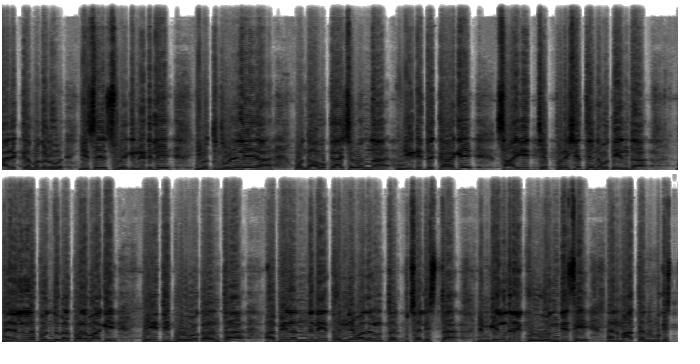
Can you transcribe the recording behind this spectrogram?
ಕಾರ್ಯಕ್ರಮಗಳು ಯಶಸ್ವಿಯಾಗಿ ನಡೆಯಲಿ ಇವತ್ತು ಒಳ್ಳೆಯ ಒಂದು ಅವಕಾಶವನ್ನ ನೀಡಿದ್ದಕ್ಕಾಗಿ ಸಾಹಿತ್ಯ ಪರಿಷತ್ತಿನ ವತಿಯಿಂದ ನನ್ನೆಲ್ಲ ಬಂಧುಗಳ ಪರವಾಗಿ ಪ್ರೀತಿಪೂರ್ವಕವಾದಂಥ ಅಭಿನಂದನೆ, ಧನ್ಯವಾದಗಳನ್ನು ತರ್ಪ, ಸಲ್ಲಿಸ್ತಾ ನಿಮ್ಗೆಲ್ಲರಿಗೂ ಹೊಂದಿಸಿ ನಾನು ಮಾತನ್ನು ಮುಗಿಸ್ತೇನೆ.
